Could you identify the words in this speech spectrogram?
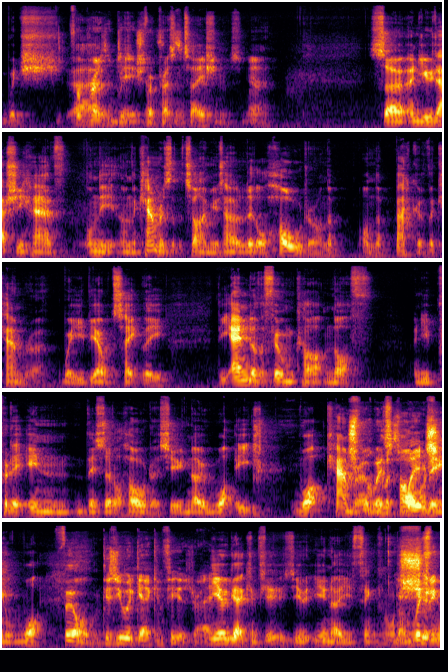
which For uh, presentations for presentations, yeah. yeah. So and you'd actually have on the on the cameras at the time you'd have a little holder on the on the back of the camera where you'd be able to take the the end of the film carton off and you put it in this little holder so you know what each what camera one was was which. holding what film. Because you would get confused, right? You would get confused. You you know you think, hold on, You're which, shooting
